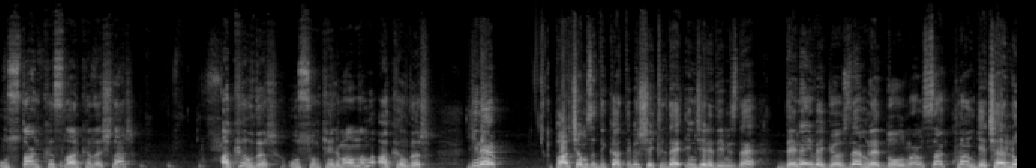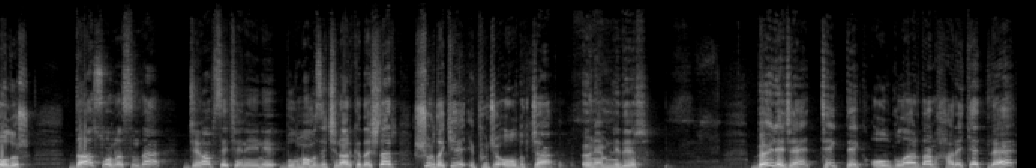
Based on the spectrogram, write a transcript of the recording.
ustan kıslı arkadaşlar akıldır. Usun kelime anlamı akıldır. Yine parçamızı dikkatli bir şekilde incelediğimizde deney ve gözlemle doğrulanırsa kuram geçerli olur. Daha sonrasında cevap seçeneğini bulmamız için arkadaşlar şuradaki ipucu oldukça önemlidir. Böylece tek tek olgulardan hareketle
